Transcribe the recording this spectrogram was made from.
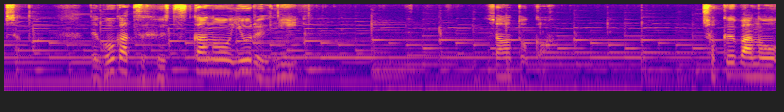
したと。で5月2日の夜にじゃあとか職場の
